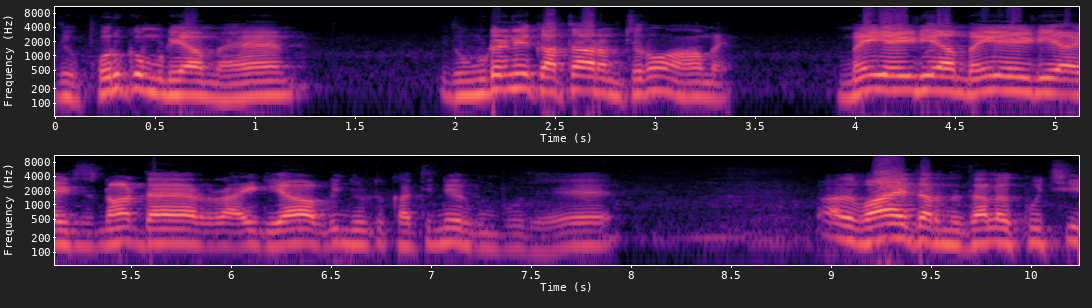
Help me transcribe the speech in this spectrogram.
இது பொறுக்க முடியாமல் இது உடனே கத்த ஆரம்பிச்சிடும் ஆமை. My idea my idea it's not their idea அப்படின்னு சொல்லிட்டு கத்தினே இருக்கும்போது அது வாயை திறந்ததால் குச்சி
